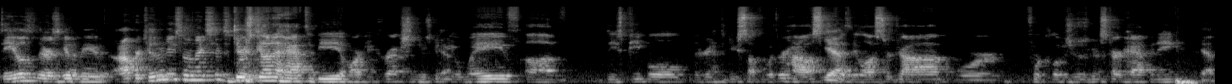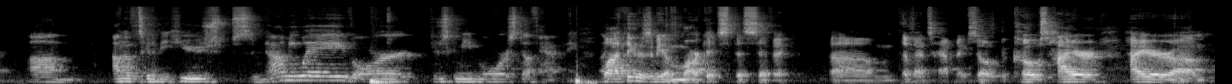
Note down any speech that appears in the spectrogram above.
deals? There's going to be opportunities in the next six There's going to have to be a market correction. There's going to be a wave of these people. They're going to have to do something with their house Yeah. because they lost their job or foreclosures are going to start happening. Yeah. Um, I don't know if it's going to be a huge tsunami wave or there's just going to be more stuff happening. Well, I think there's gonna be a market specific um, events happening. So the coast, higher higher um,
